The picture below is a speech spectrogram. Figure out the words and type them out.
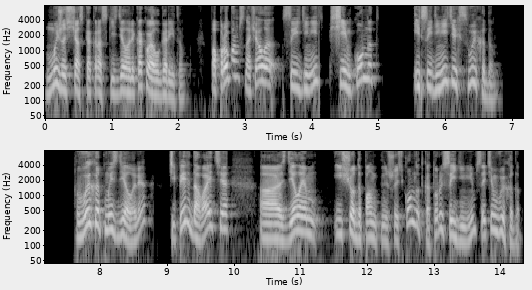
мы же сейчас как раз сделали какой алгоритм? Попробуем сначала соединить 7 комнат и соединить их с выходом. Выход мы сделали. Теперь давайте э, сделаем еще дополнительные 6 комнат, которые соединим с этим выходом.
